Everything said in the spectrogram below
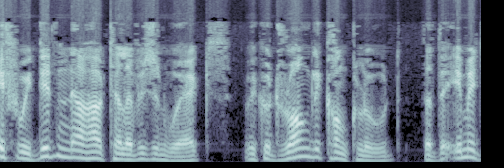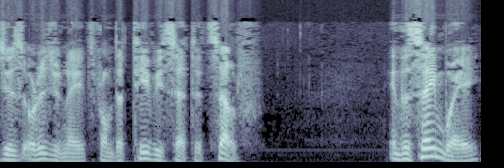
If we didn't know how television works, we could wrongly conclude that the images originate from the TV set itself. In the same way,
